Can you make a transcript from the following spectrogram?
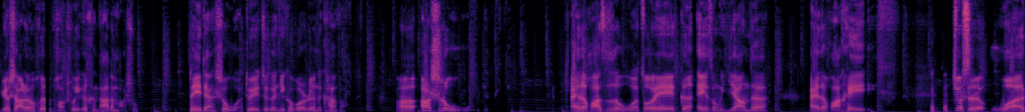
约沙伦会跑出一个很大的码数，这一点是我对这个尼克波尔顿的看法。呃，二十五，爱德华兹，我作为跟 A 总一样的。爱德华黑，就是我，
